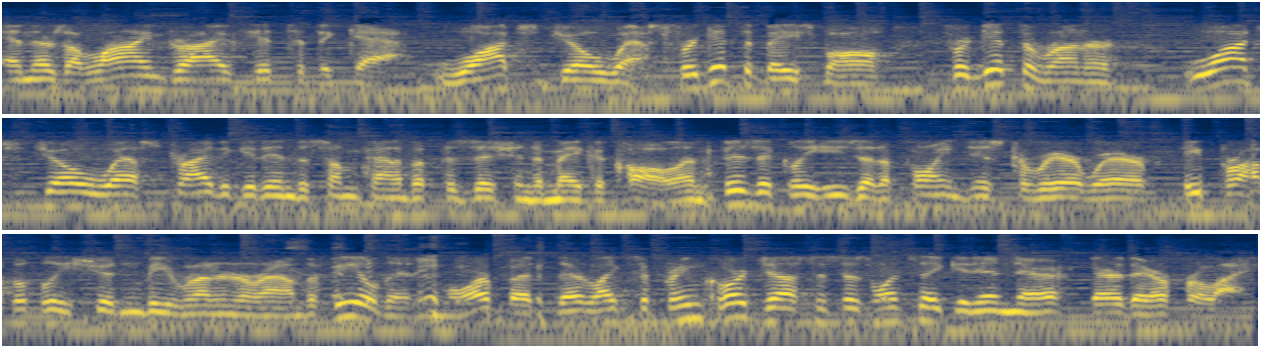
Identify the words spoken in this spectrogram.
and there's a line drive hit to the gap, watch Joe West. Forget the baseball, forget the runner. Watch Joe West try to get into some kind of a position to make a call. And physically, he's at a point in his career where he probably shouldn't be running around the field anymore. but they're like Supreme Court justices. Once they get in there, they're there for life.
